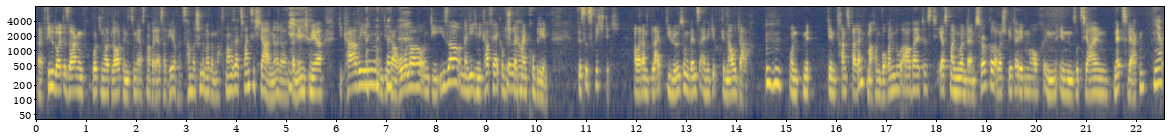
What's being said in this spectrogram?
Äh, viele Leute sagen Working Out Loud, wenn sie zum ersten Mal bei der SAP sind. Das haben wir schon immer gemacht. Das machen wir seit 20 Jahren. Ne? Da, da nehme ich mir die Karin und die Carola und die Isa und dann gehe ich in die Kaffeeecke und bespreche genau. mein Problem. Das ist richtig. Aber dann bleibt die Lösung, wenn es eine gibt, genau da. Mhm. Und mit dem transparent machen, woran du arbeitest, erstmal nur in deinem Circle, aber später eben auch in, in sozialen Netzwerken, ja.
